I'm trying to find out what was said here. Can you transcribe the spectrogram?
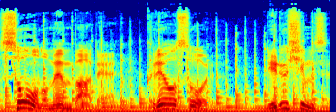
ソーのメンバーでクレオソウルリル・シムズ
